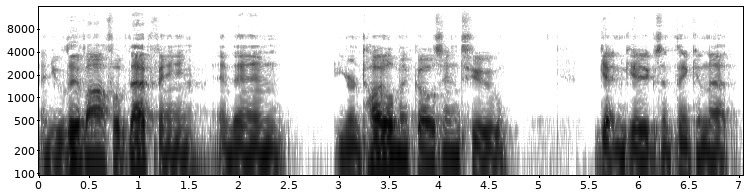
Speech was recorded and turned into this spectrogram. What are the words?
and you live off of that fame, and then your entitlement goes into getting gigs and thinking that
